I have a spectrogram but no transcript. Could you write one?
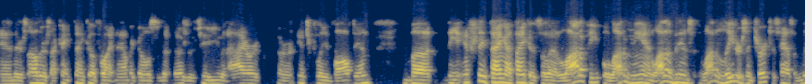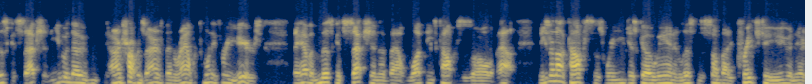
and there's others I can't think of right now because those are the two you and I are, are intricately involved in. But the interesting thing I think is that a lot of people, a lot of men, a lot of men, a lot of leaders in churches have a misconception. Even though Iron Sharpens Iron has been around for 23 years, they have a misconception about what these conferences are all about. These are not conferences where you just go in and listen to somebody preach to you, and, and,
